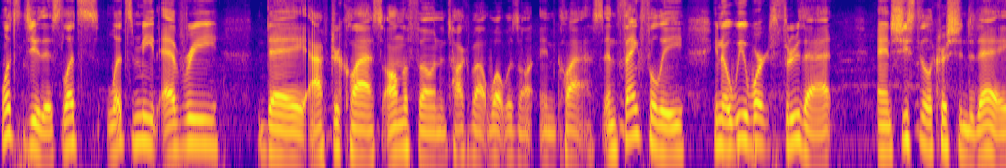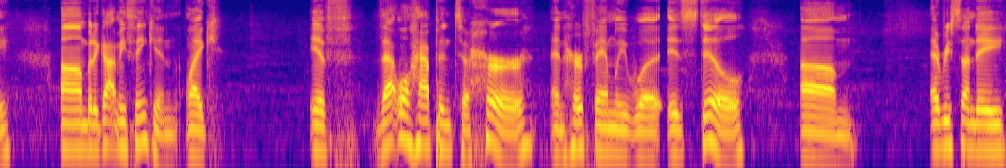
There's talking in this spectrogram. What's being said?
let's do this. Let's let's meet every day after class on the phone and talk about what was on, in class. And thankfully, you know, we worked through that, and she's still a Christian today. Um, but it got me thinking, like, if that will happen to her and her family wa- is still um, every Sunday,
